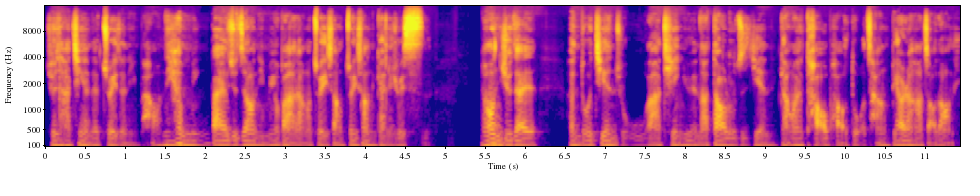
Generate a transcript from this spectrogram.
就是他竟然在追着你跑，你很明白的就知道你没有办法让他追上，追上你感觉就会死。然后你就在很多建筑物啊、庭院啊、道路之间赶快逃跑躲藏，不要让他找到你。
